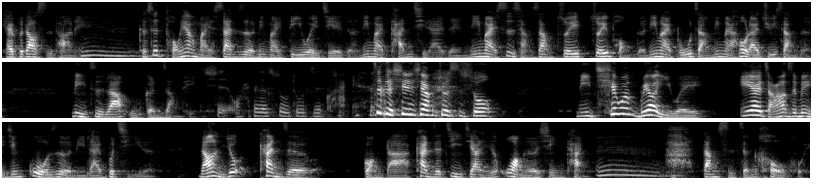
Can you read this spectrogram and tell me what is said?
还不到十趴呢。嗯。可是同样买散热，你买低位接的，你买弹起来的，你买市场上追追捧的，你买补涨，你买后来居上的，立志拉五根涨停。是哇，这个速度之快。这个现象就是说。你千万不要以为 AI 涨到这边已经过热，你来不及了，然后你就看着广达，看着技嘉，你就望而兴叹。嗯，啊，当时真后悔，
